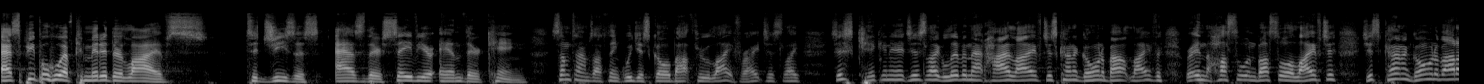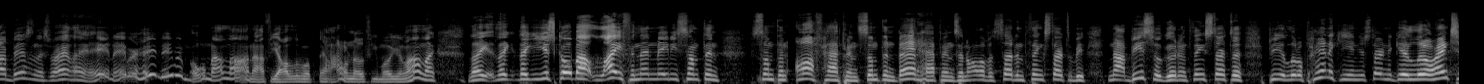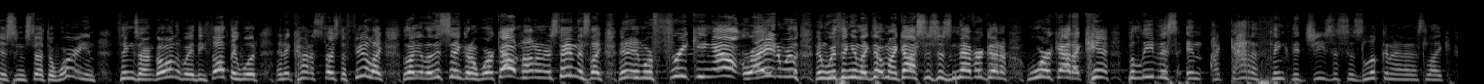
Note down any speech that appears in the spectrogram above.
as people who have committed their lives to Jesus as their Savior and their King. Sometimes I think we just go about through life, right? Just like, just kicking it, just like living that high life, just kind of going about life, we're in the hustle and bustle of life, just, just kind of going about our business, right? Like, hey neighbor, hey neighbor, mow my lawn. If y'all, I don't know if you mow your lawn, like, like, like, like you just go about life, and then maybe something, something off happens, something bad happens, and all of a sudden things start to be not be so good, and things start to be a little panicky, and you're starting to get a little anxious, and you start to worry, and things aren't going the way they thought they would, and it kind of starts to feel like, like this ain't gonna work out and I don't understand this. Like, and, and, we're freaking out, right? And we're, and we're thinking like, oh my gosh, this is never gonna work out. I can't believe this. And I gotta think that Jesus is looking at us like,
